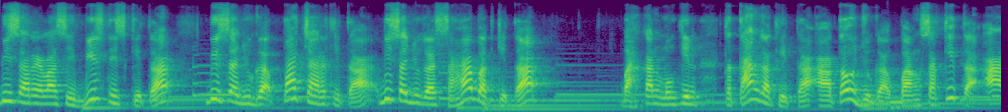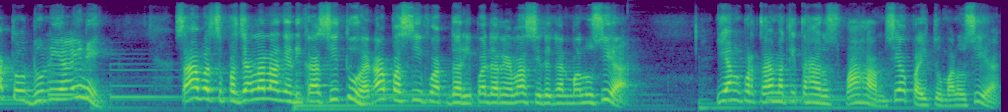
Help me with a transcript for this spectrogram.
bisa relasi bisnis kita, bisa juga pacar kita, bisa juga sahabat kita, bahkan mungkin tetangga kita, atau juga bangsa kita, atau dunia ini. Sahabat seperjalanan yang dikasih Tuhan, apa sifat daripada relasi dengan manusia? Yang pertama kita harus paham siapa itu manusia.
